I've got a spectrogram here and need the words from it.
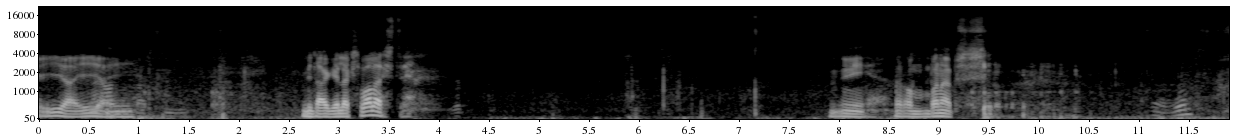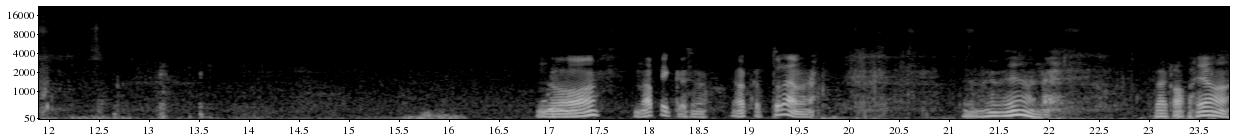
ai, ai, ai. midagi läks valesti. nii, romm paneb siis. no napikas noh, hakkab tulema. väga hea noh, väga hea.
